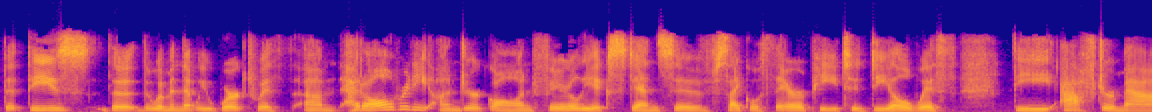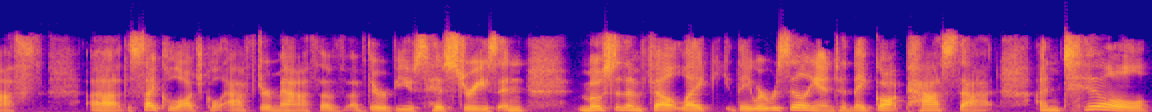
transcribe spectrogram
that these the the women that we worked with um, had already undergone fairly extensive psychotherapy to deal with the aftermath uh, the psychological aftermath of, of their abuse histories. And most of them felt like they were resilient and they got past that until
